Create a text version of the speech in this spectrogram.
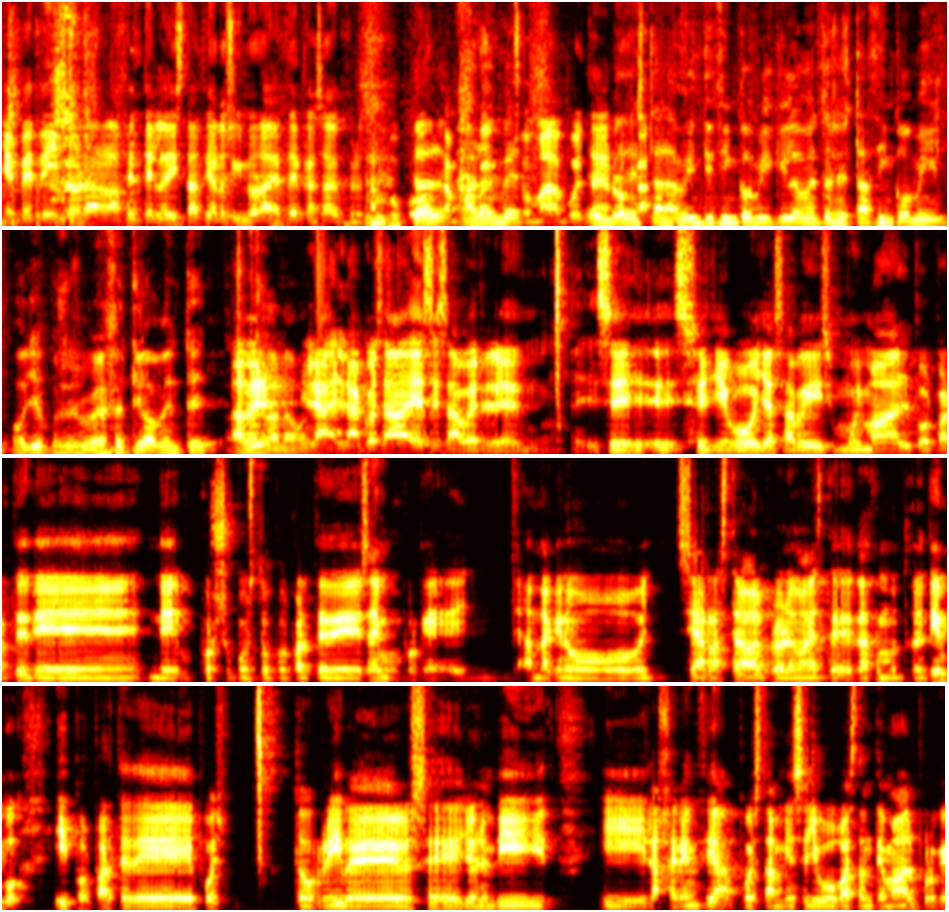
en vez de ignorar a la gente en la distancia, los ignora de cerca, ¿sabes? Pero tampoco, Claro, tampoco ahora hay en vez- mucho más vuelta de En vez de estar a 25.000 kilómetros, está a 5.000. Oye, pues efectivamente. A ver, ganado. la, la cosa es esa, a ver, eh, se, se llevó, ya sabéis, muy mal por parte de, de, por supuesto, por parte de Simon, porque anda que no se arrastraba el problema este desde hace un montón de tiempo, y por parte de, pues, Rivers, eh, Joel Embiid y la gerencia, pues también se llevó bastante mal porque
